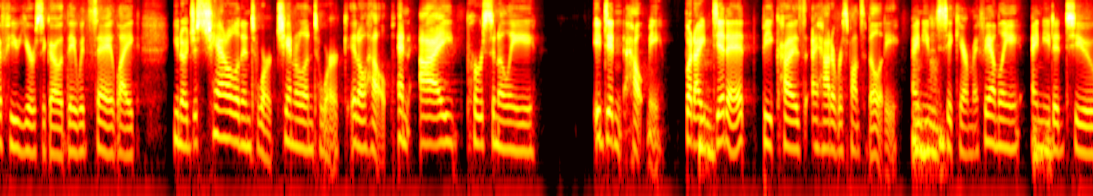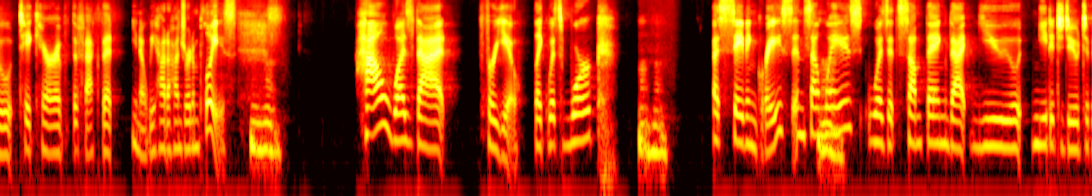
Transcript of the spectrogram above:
a few years ago, they would say, like, you know, just channel it into work, channel it into work, it'll help. And I personally, it didn't help me but I mm. did it because I had a responsibility. I mm-hmm. needed to take care of my family. I mm-hmm. needed to take care of the fact that, you know, we had 100 employees. Mm-hmm. How was that for you? Like, was work mm-hmm. a saving grace in some mm. ways? Was it something that you needed to do to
